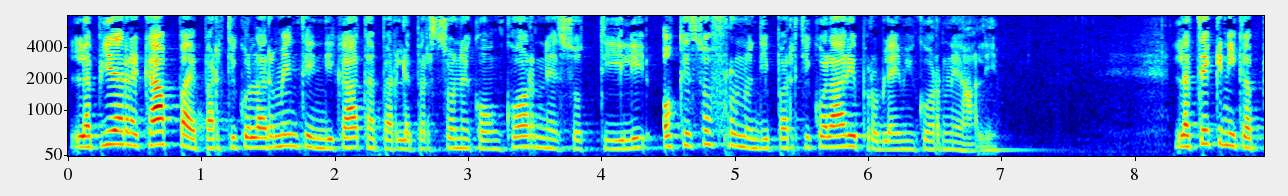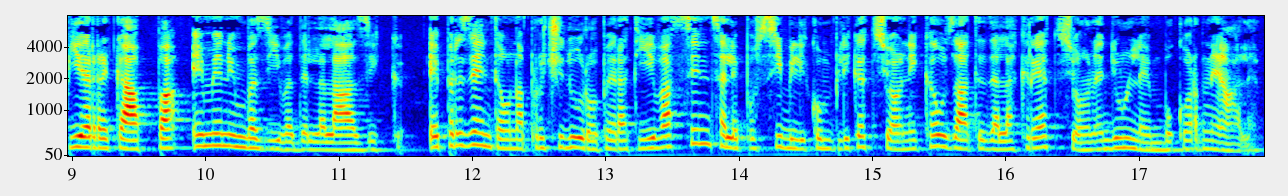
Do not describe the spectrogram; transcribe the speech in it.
La PRK è particolarmente indicata per le persone con cornee sottili o che soffrono di particolari problemi corneali. La tecnica PRK è meno invasiva della LASIK e presenta una procedura operativa senza le possibili complicazioni causate dalla creazione di un lembo corneale.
